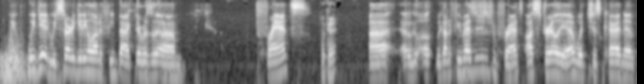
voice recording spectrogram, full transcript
we we did. We started getting a lot of feedback. There was um, France. Okay. Uh, we got a few messages from France, Australia, which is kind of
